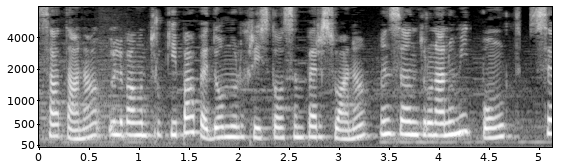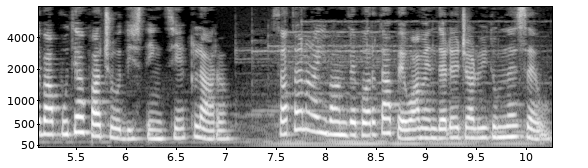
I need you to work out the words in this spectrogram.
Satana îl va întruchipa pe Domnul Hristos în persoană, însă într-un anumit punct se va putea face o distinție clară. Satana îi va îndepărta pe oameni de legea lui Dumnezeu.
